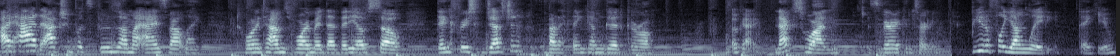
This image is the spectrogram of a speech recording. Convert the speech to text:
I had actually put spoons on my eyes about like 20 times before I made that video, so thanks for your suggestion, but I think I'm good, girl. Okay, next one is very concerning. Beautiful young lady, thank you.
